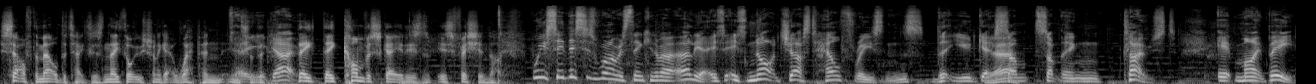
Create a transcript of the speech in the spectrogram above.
set off the metal detectors and they thought he was trying to get a weapon There you the go. they they confiscated his, his fishing knife Well, you see, this is what I was thinking about earlier. It's, it's not just health reasons that you'd get Yeah. some something closed. It might be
